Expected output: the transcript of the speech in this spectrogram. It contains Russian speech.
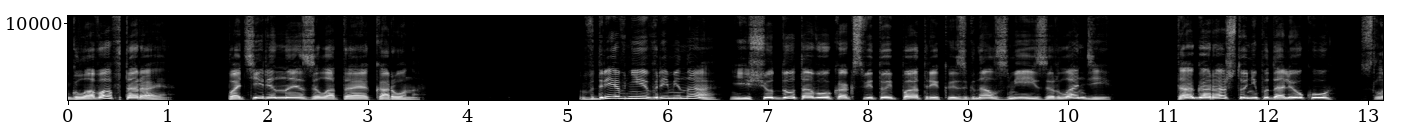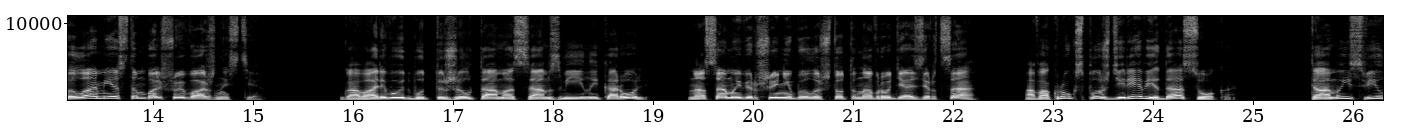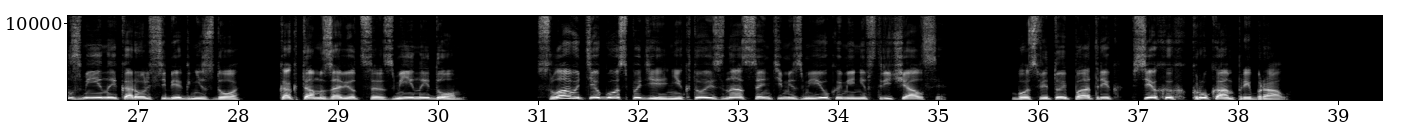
Глава вторая. Потерянная золотая корона. В древние времена, еще до того, как святой Патрик изгнал змей из Ирландии, та гора, что неподалеку, слыла местом большой важности. Говаривают, будто жил там а сам змеиный король. На самой вершине было что-то на вроде озерца, а вокруг сплошь деревья да сока. Там и свил змеиный король себе гнездо, как там зовется, змеиный дом. Слава тебе, Господи, никто из нас с этими змеюками не встречался, бо святой Патрик всех их к рукам прибрал.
